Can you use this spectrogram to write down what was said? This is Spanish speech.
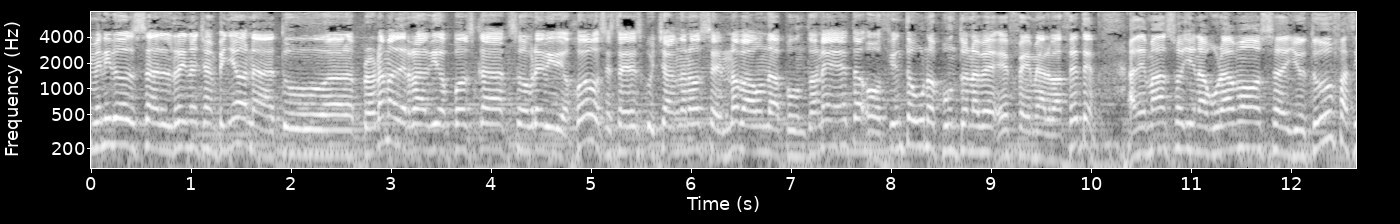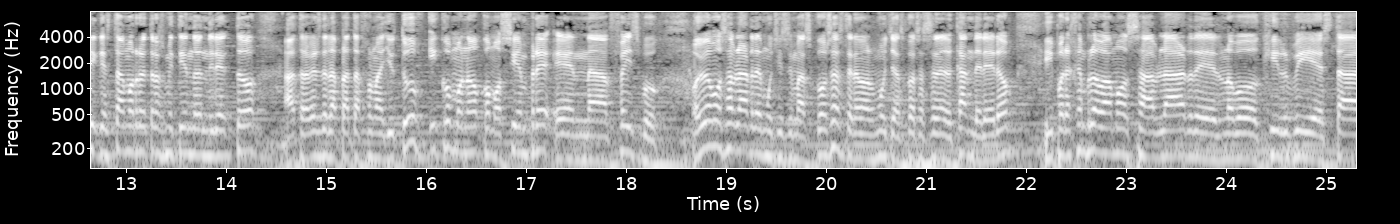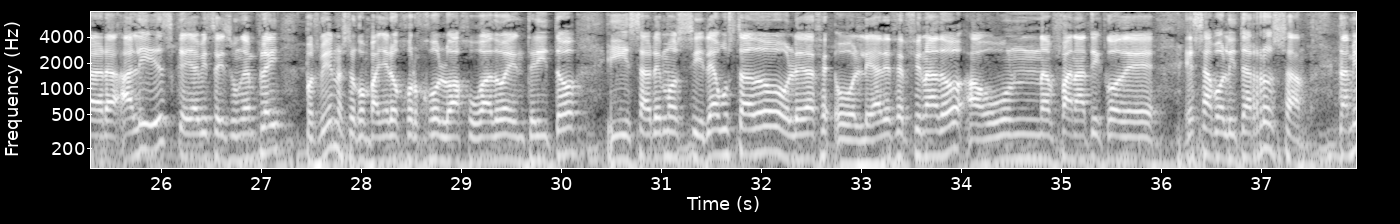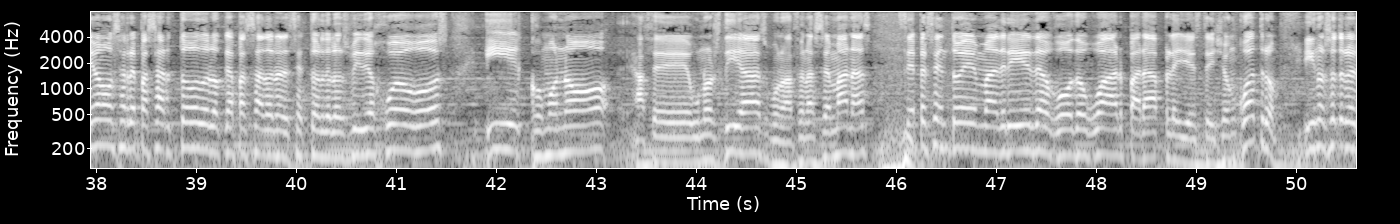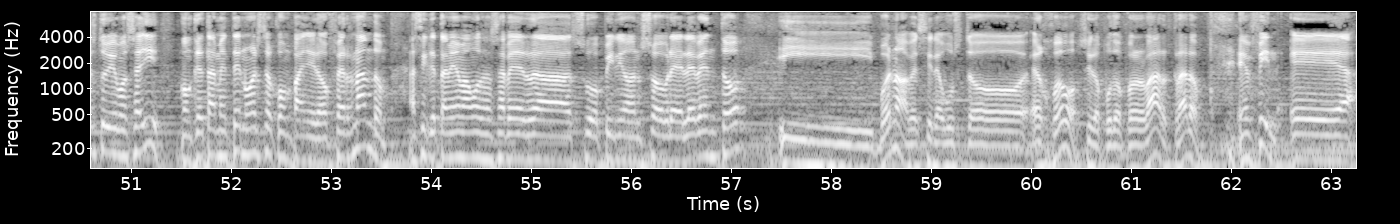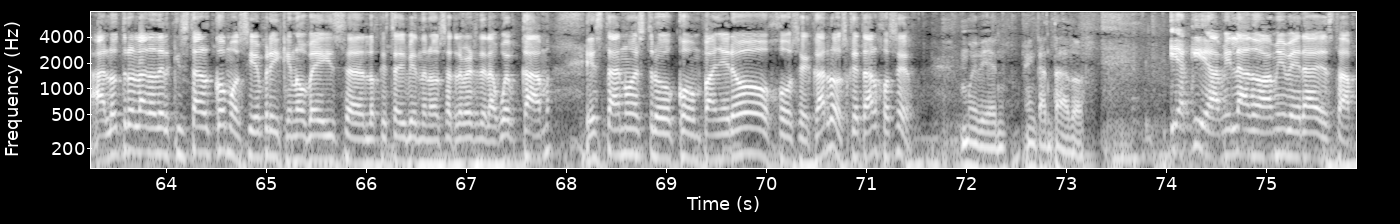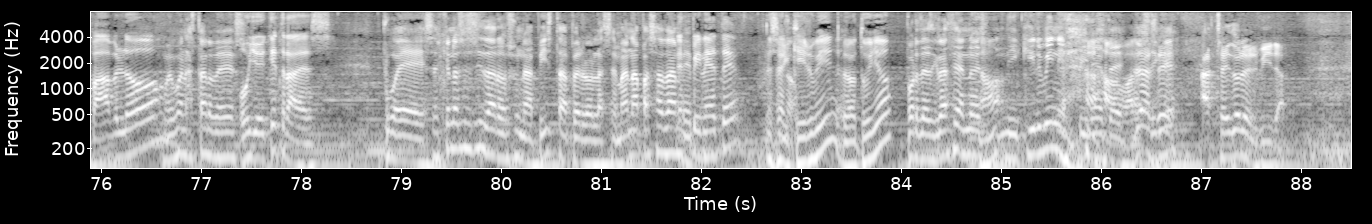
Bienvenidos al Reino Champiñón, a tu programa de radio podcast sobre videojuegos. Estáis escuchándonos en novaonda.net o 101.9 FM Albacete. Además, hoy inauguramos uh, YouTube, así que estamos retransmitiendo en directo a través de la plataforma YouTube y, como no, como siempre, en uh, Facebook. Hoy vamos a hablar de muchísimas cosas, tenemos muchas cosas en el candelero y, por ejemplo, vamos a hablar del nuevo Kirby Star Alice, que ya visteis un gameplay. Pues bien, nuestro compañero Jorge lo ha jugado enterito y sabremos si le ha gustado o le ha, o le ha decepcionado a un fanático de esa bolita rosa. También vamos a repasar todo lo que ha pasado en el sector de los videojuegos y, como no, hace unos días, bueno, hace unas semanas, se presentó en Madrid God of War para PlayStation 4 y nosotros estuvimos allí, concretamente nuestro compañero Fernando. Así que también vamos a saber uh, su opinión sobre el evento y bueno, a ver si le gustó el juego, si lo pudo probar, claro. En fin, eh, al otro lado del cristal, como siempre, y que no veis eh, los que estáis viéndonos a través de la webcam, está nuestro compañero José Carlos. ¿Qué tal, José? Muy bien, encantado. Y aquí a mi lado, a mi vera, está Pablo. Muy buenas tardes. Oye, ¿y qué traes? Pues es que no sé si daros una pista, pero la semana pasada me... ¿Espinete? ¿Es el No. Kirby, lo tuyo? Por desgracia no, ¿No? es ni Kirby ni Spinete. Ah, vale. Ya así que... has traído el Elvira.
